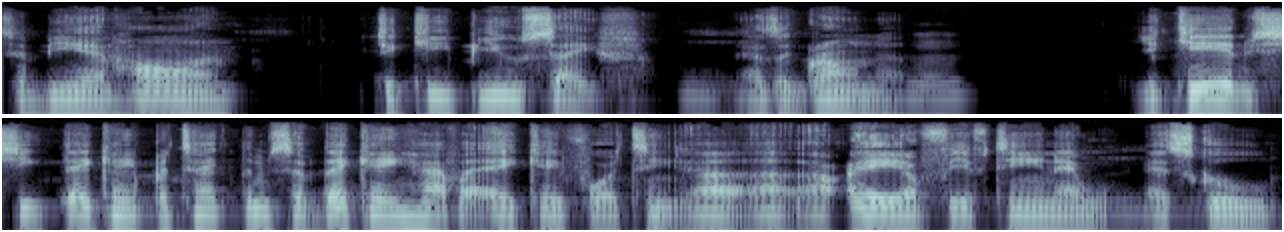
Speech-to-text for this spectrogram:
to be in harm to keep you safe as a grown up, Mhm. your kids she, they can't protect themselves. They can't have an AK fourteen, uh, uh, uh, AR fifteen at at school.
